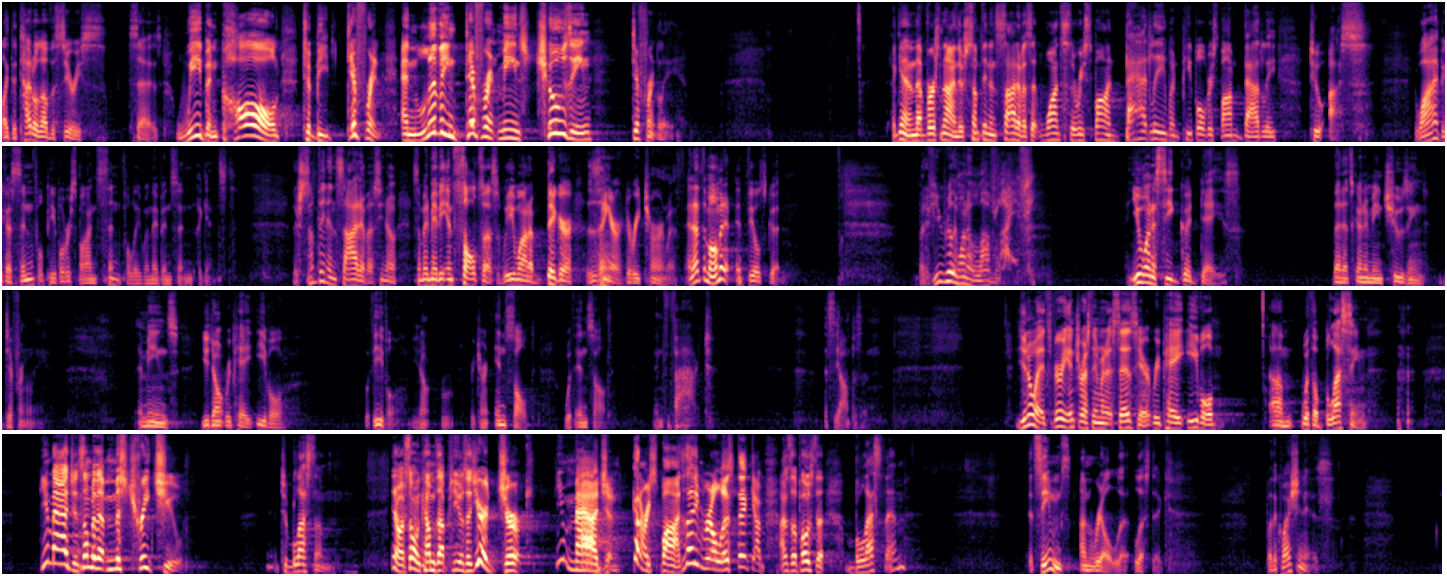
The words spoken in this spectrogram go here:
Like the title of the series says, we've been called to be different, and living different means choosing differently. Again, in that verse 9, there's something inside of us that wants to respond badly when people respond badly to us. Why? Because sinful people respond sinfully when they've been sinned against. There's something inside of us, you know, somebody maybe insults us. We want a bigger zinger to return with. And at the moment, it, it feels good. But if you really want to love life and you want to see good days, then it's going to mean choosing differently. It means you don't repay evil with evil, you don't return insult with insult. In fact, it's the opposite. You know what? It's very interesting when it says here repay evil um, with a blessing. Can you imagine somebody that mistreats you to bless them? You know, if someone comes up to you and says, You're a jerk, can you imagine? What kind of response? Is that even realistic? I'm, I'm supposed to bless them? It seems unrealistic. But the question is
